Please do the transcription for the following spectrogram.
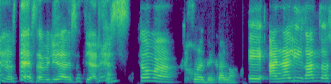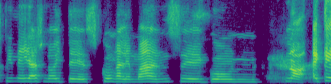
menos tes habilidades sociales. Toma. Júrate, calma. Eh, Ana ligando as primeiras noites con alemáns, eh, con... No, é que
